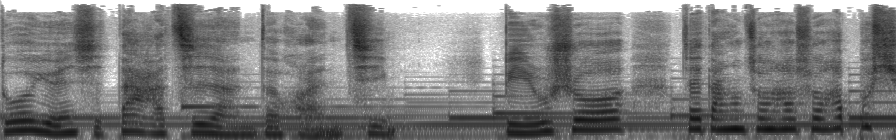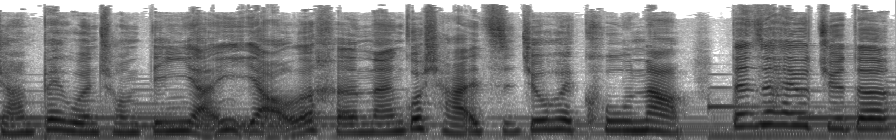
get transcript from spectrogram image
多原。原始大自然的环境，比如说在当中，他说他不喜欢被蚊虫叮咬，一咬了很难过，小孩子就会哭闹。但是他又觉得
